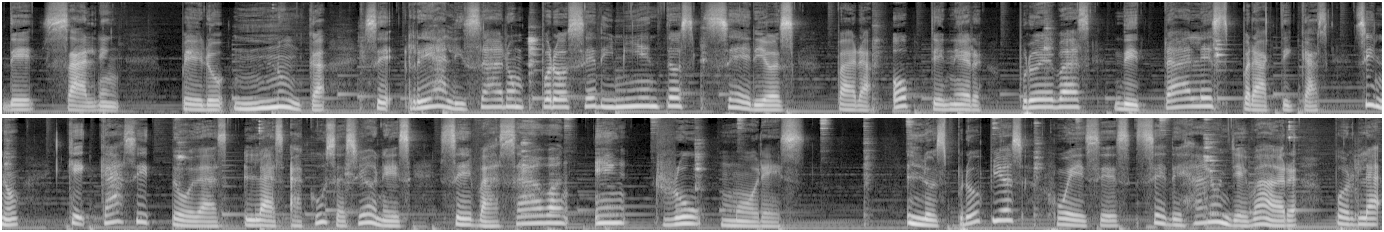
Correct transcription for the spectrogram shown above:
de Salem, pero nunca se realizaron procedimientos serios para obtener pruebas de tales prácticas, sino que casi todas las acusaciones se basaban en rumores. Los propios jueces se dejaron llevar por la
